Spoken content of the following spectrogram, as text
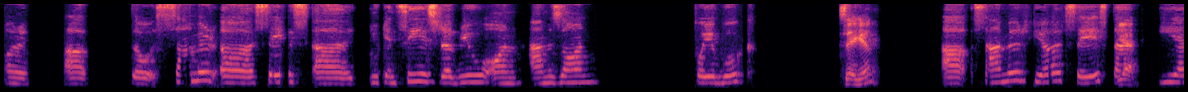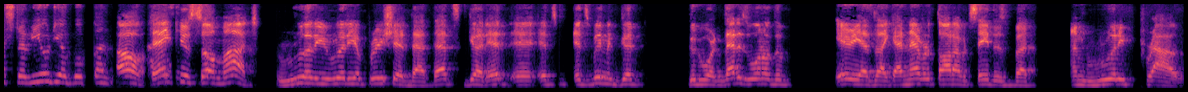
all right uh, so Samir uh, says uh, you can see his review on Amazon for your book. Say again. Uh, Samir here says that yeah. he has reviewed your book on. Oh, thank Amazon. you so much. Really, really appreciate that. That's good. It, it, it's it's been a good good work. That is one of the areas. Like I never thought I would say this, but I'm really proud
